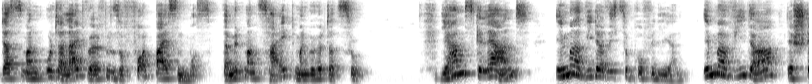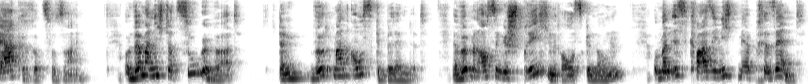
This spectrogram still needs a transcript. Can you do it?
dass man unter Leitwölfen sofort beißen muss, damit man zeigt, man gehört dazu. Die haben es gelernt, immer wieder sich zu profilieren, immer wieder der Stärkere zu sein. Und wenn man nicht dazugehört, dann wird man ausgeblendet. Dann wird man aus den Gesprächen rausgenommen und man ist quasi nicht mehr präsent.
